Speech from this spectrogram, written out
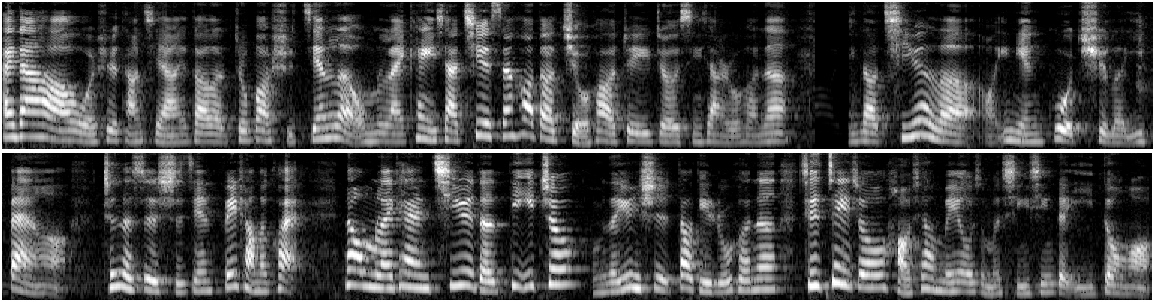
嗨，大家好，我是唐启阳，又到了周报时间了。我们来看一下七月三号到九号这一周星象如何呢？已经到七月了哦，一年过去了一半啊，真的是时间非常的快。那我们来看七月的第一周，我们的运势到底如何呢？其实这一周好像没有什么行星的移动哦，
